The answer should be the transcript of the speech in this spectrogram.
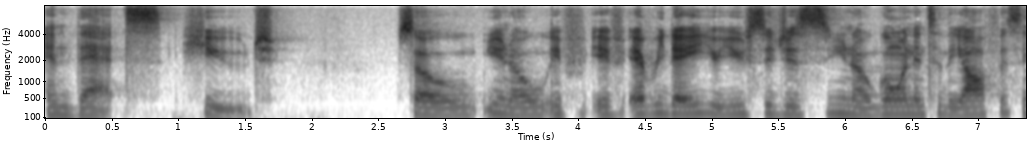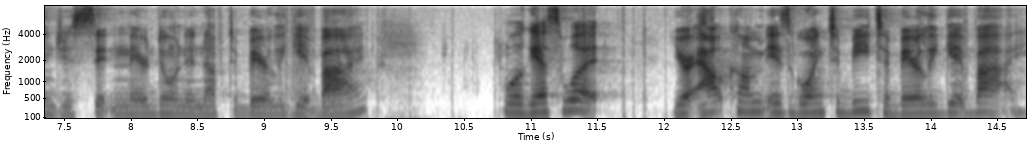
And that's huge. So, you know, if if every day you're used to just, you know, going into the office and just sitting there doing enough to barely get by, well, guess what? Your outcome is going to be to barely get by.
